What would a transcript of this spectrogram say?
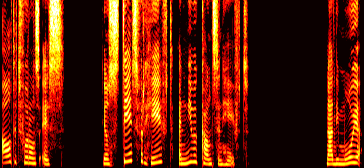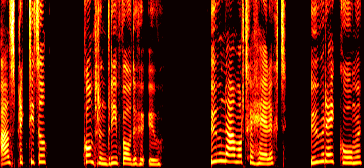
altijd voor ons is, die ons steeds vergeeft en nieuwe kansen heeft. Na die mooie aanspreektitel komt er een drievoudige uw. Uw naam wordt geheiligd, uw rijk komen,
